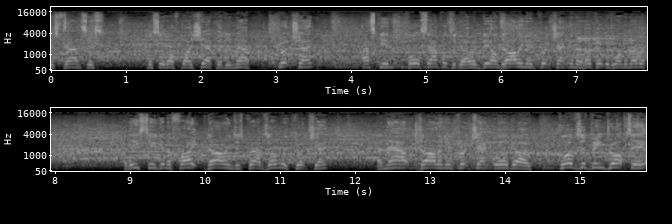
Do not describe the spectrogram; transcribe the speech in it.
Here's Francis, muscled off by Shepherd, and now Cruikshank asking Paul Sample to go, and Dion Darling and Cruikshank going to hook up with one another. Are these two going to fight? Darling just grabs on with Cruikshank, and now Darling and Cruikshank will go. Gloves have been dropped here.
